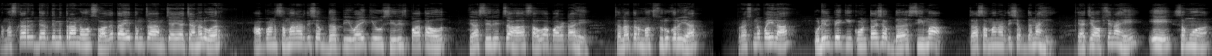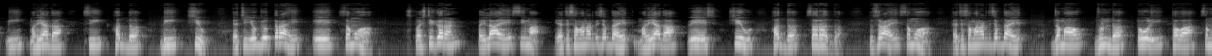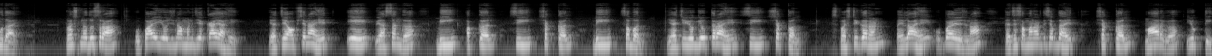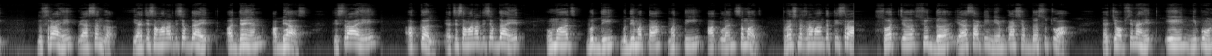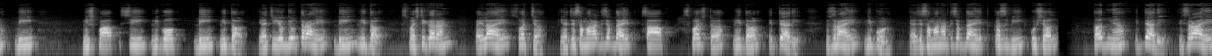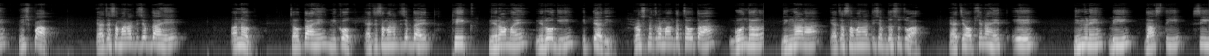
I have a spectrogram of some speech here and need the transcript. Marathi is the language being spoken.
नमस्कार विद्यार्थी मित्रांनो स्वागत आहे तुमचं आमच्या या चॅनलवर. आपण समानार्थी शब्द पी वाय क्यू सिरीज पाहत आहोत. ह्या सिरीजचा हा सहावा पार्ट आहे. चला तर मग सुरू करूयात. प्रश्न पहिला पुढीलपैकी कोणता शब्द सीमाचा समानार्थी शब्द नाही? याचे ऑप्शन आहे ए समूह बी मर्यादा सी हद्द डी शिव. याचे योग्य उत्तर आहे ए समूह. स्पष्टीकरण पहिला आहे सीमा. याचे समानार्थी शब्द आहेत मर्यादा वेश शिव. हद्द सरहद्द. दुसरा आहे समूह. याचे समानार्थी शब्द आहेत जमाव झुंड टोळी थवा समुदाय. प्रश्न दुसरा उपाययोजना म्हणजे काय आहे? याचे ऑप्शन आहेत ए व्यासंग बी अक्कल सी शक्कल डी सबल. याचे योग्य उत्तर आहे सी शक्कल. स्पष्टीकरण पहिला आहे उपाययोजना याचे समानार्थी शब्द आहेत शक्कल मार्ग युक्ती. दुसरा आहे व्यासंग. याचे समानार्थी शब्द आहेत अध्ययन अभ्यास. तिसरा आहे अक्कल. याचे समानार्थी शब्द आहेत उमज बुद्धी बुद्धिमत्ता मत्ती आकलन समज. प्रश्न क्रमांक तिसरा स्वच्छ शुद्ध यासाठी नेमका शब्द सुचवा. याचे ऑप्शन आहेत ए निपुण बी निष्पाप सी निकोप डी नितळ. याचे योग्य उत्तर आहे डी नितळ. स्पष्टीकरण पहिला आहे स्वच्छ. याचे समानार्थी शब्द आहेत साफ स्पष्ट नितळ इत्यादी. दुसरा आहे निपुण. याचे समानार्थी शब्द आहेत कसबी कुशल तज्ज्ञ इत्यादी. तिसरा आहे निष्पाप. याचे समानार्थी शब्द आहे अनग चौथा आहे निकोप. याचे समानार्थी शब्द आहेत ठीक निरामय निरोगी इत्यादी. प्रश्न क्रमांक चौथा गोंधळ धिंगाणा याचा समानार्थी शब्द सुचवा. याचे ऑप्शन आहेत ए झिंगणे बी धास्ती सी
